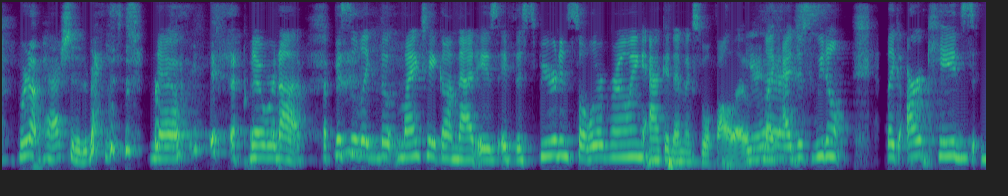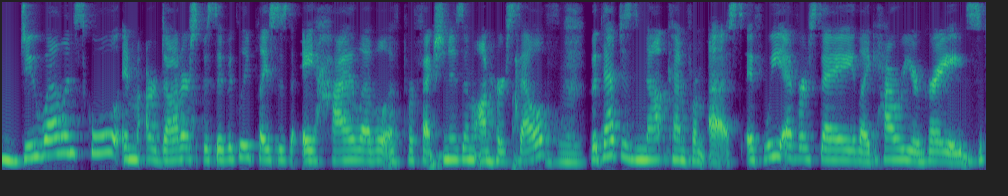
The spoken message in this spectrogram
we're not passionate about this. No. no, we're not. But so like the, my take on that is if the spirit and soul are growing, academics will follow. Like I just we don't like our kids do well in school and our daughter specifically places a high level of perfectionism on herself, Mhm. but that does not come from us. If we ever say like how are your grades,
